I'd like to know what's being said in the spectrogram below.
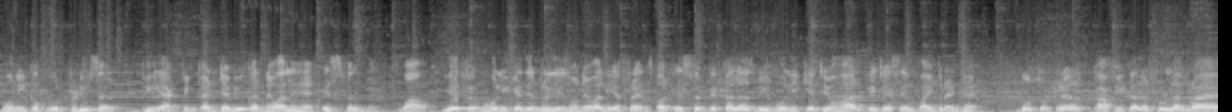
बोनी कपूर प्रोड्यूसर भी एक्टिंग का डेब्यू करने वाले हैं इस फ़िल्म में। वाओ ये फ़िल्म होली के दिन रिलीज़ होने वाली है फ्रेंड्स और इस फ़िल्म के कलर्स भी होली के त्योहार के जैसे वाइब्रेंट हैं। दोस्तों ट्रेलर काफ़ी कलरफुल लग रहा है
